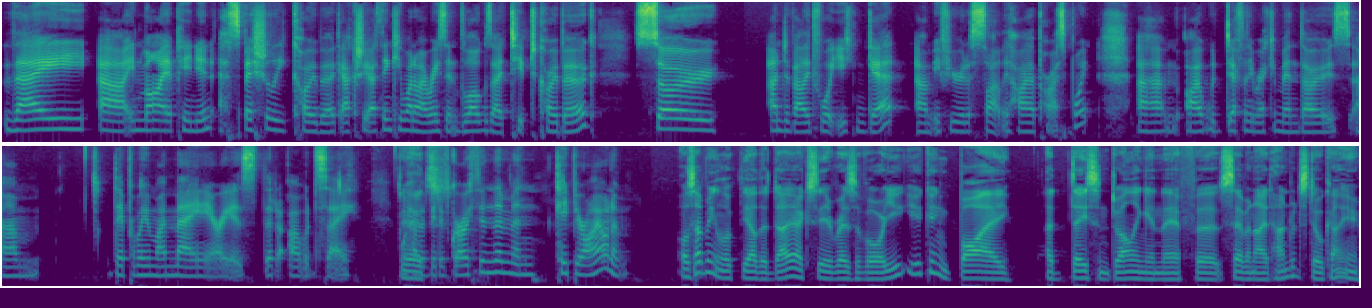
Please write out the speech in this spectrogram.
they are, in my opinion, especially Coburg. Actually, I think in one of my recent vlogs, I tipped Coburg. So undervalued for what you can get um, if you're at a slightly higher price point. Um, I would definitely recommend those. Um, they're probably my main areas that I would say will Yeah, have a bit of growth in them and keep your eye on them. I was having a look the other day, actually, at Reservoir. You, you can buy a decent dwelling in there for seven, eight hundred still, can't you?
